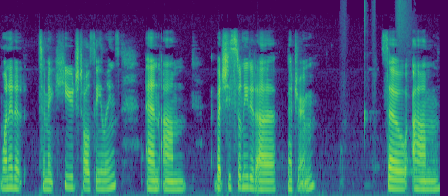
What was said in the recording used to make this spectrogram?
wanted it to make huge tall ceilings. And, um, but she still needed a bedroom. So, um,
